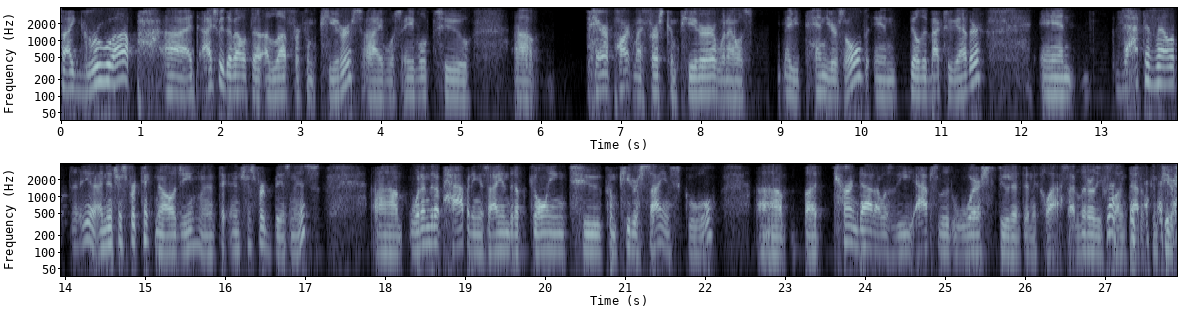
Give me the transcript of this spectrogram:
I grew up, uh, I actually developed a, a love for computers. I was able to uh, tear apart my first computer when I was maybe 10 years old and build it back together. And that developed you know, an interest for technology, an interest for business. Um, what ended up happening is I ended up going to computer science school, uh, but turned out I was the absolute worst student in the class. I literally flunked out of computer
